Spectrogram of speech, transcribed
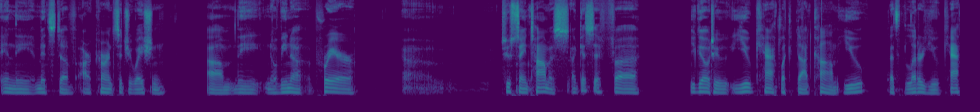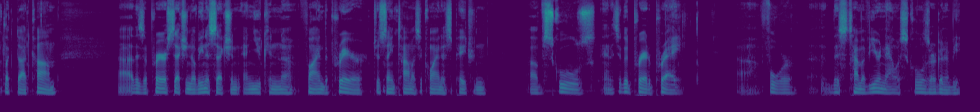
in the midst of our current situation. Um, the novena prayer to St. Thomas, I guess if you go to ucatholic.com. U, that's the letter U, catholic.com. Uh, there's a prayer section, novena section, and you can uh, find the prayer to St. Thomas Aquinas, patron of schools. And it's a good prayer to pray uh, for uh, this time of year now as schools are going to be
